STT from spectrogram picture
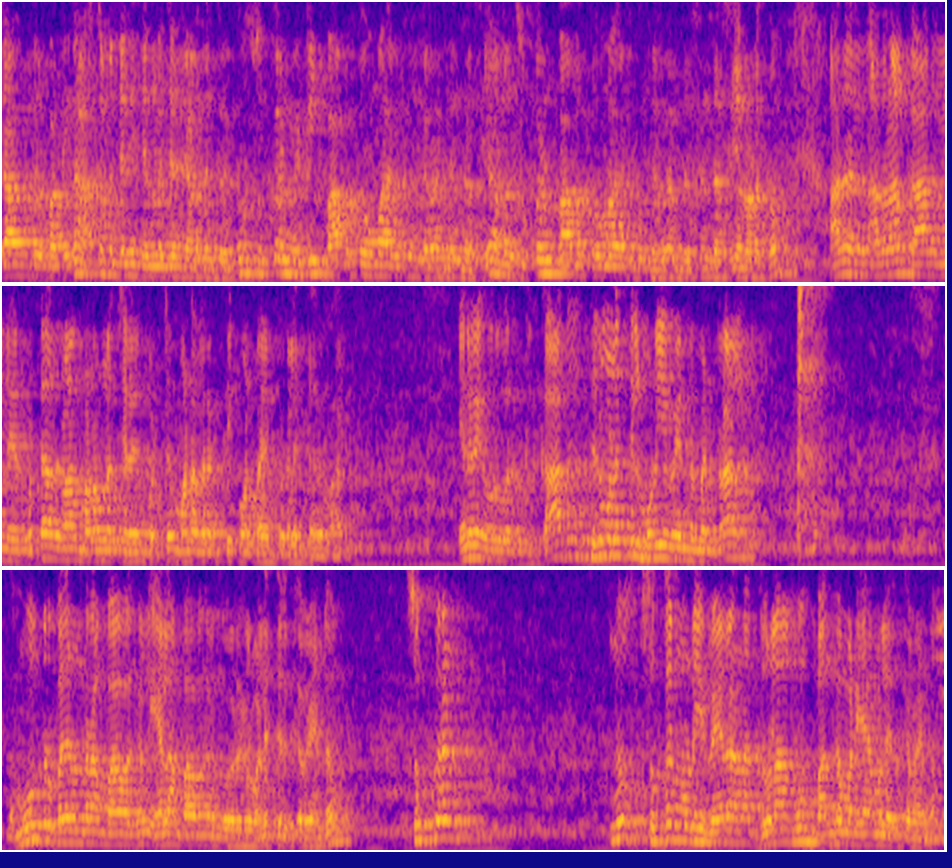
ஜாதகத்தில் பார்த்தீங்கன்னா அஷ்டமச்சனி ஜென்மச்சனி நடந்துட்டு இருக்கும். சுக்கரன் வீட்டில் பாபத்துவமாக இருக்கும் கிரகத்தின் தசையோ அல்லது சுக்கரன் பாபத்துவமாக இருக்கும் கிரகத்தின் தசையோ நடக்கும். அதன் அதனால் காதலில் ஏற்பட்டு அதனால் மன உளைச்சல் ஏற்பட்டு மன விரக்தி போன்ற அமைப்புகளை தருவார். எனவே ஒருவருக்கு காதல் திருமணத்தில் முடிய வேண்டும் என்றால் இந்த மூன்று பதினொன்றாம் பாவங்கள் ஏழாம் பாவங்கள் இவர்கள் வலித்திருக்க வேண்டும். சுக்கிரன் இன்னும் சுக்கரனுடைய வேளான துலாமும் பங்கமடையாமல் இருக்க வேண்டும்.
